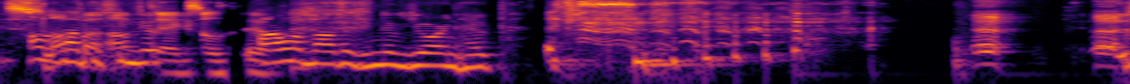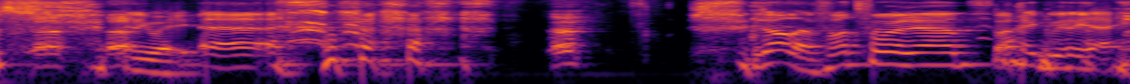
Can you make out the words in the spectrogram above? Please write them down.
Slappe aftreksels. Ja. Allemaal dus in de Jorn Hub. anyway. Ralf, wat voor park wil jij?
